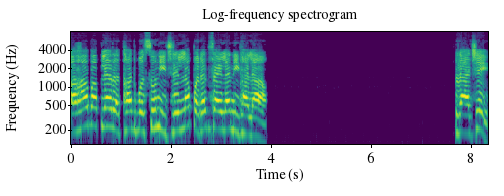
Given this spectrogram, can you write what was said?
अहाब आपल्या रथात बसून इजरेलला परत जायला निघाला. राजे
